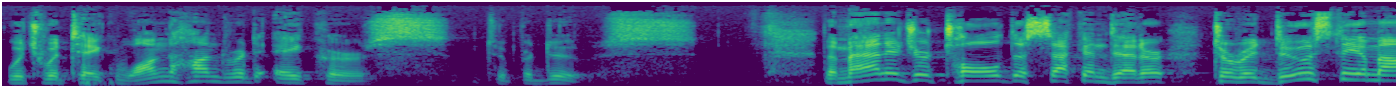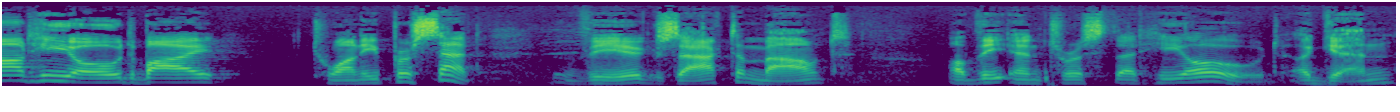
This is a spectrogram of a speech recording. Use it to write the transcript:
which would take 100 acres to produce. The manager told the second debtor to reduce the amount he owed by 20%, the exact amount of the interest that he owed. Again,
